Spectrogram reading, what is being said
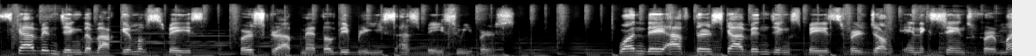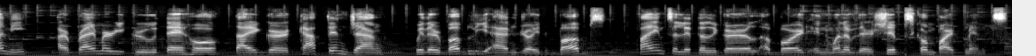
scavenging the vacuum of space for scrap metal debris as space sweepers. One day after scavenging space for junk in exchange for money, our primary crew, Teho, Tiger, Captain Jang, with her bubbly android Bubs, finds a little girl aboard in one of their ship's compartments.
